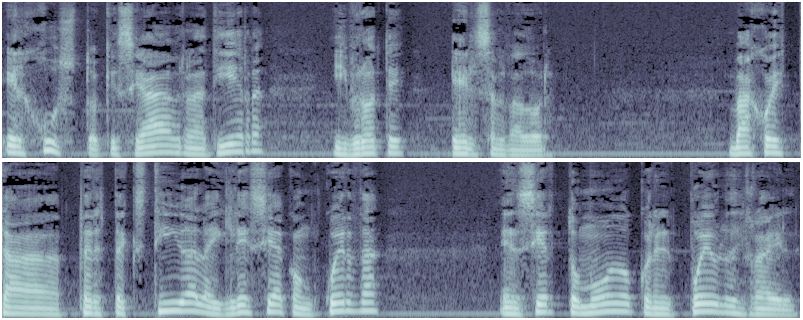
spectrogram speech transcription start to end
el justo, que se abra la tierra y brote el Salvador. Bajo esta perspectiva, la Iglesia concuerda en cierto modo con el pueblo de Israel,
